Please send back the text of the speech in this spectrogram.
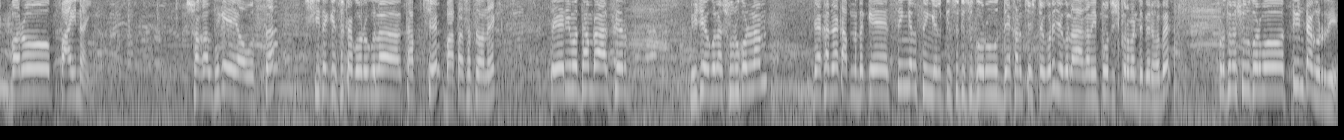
একবারও পাই নাই। সকাল থেকে এই অবস্থা। শীতে কিছুটা গরুগুলা কাঁপছে, বাতাস আছে অনেক। তো এরই মধ্যে আমরা আজকের ভিডিওগুলো শুরু করলাম। দেখা যাক আপনাদেরকে সিঙ্গেল সিঙ্গেল কিছু কিছু গরু দেখানোর চেষ্টা করি, যেগুলো আগামী পঁচিশ কোরবানিতে বের হবে। প্রথমে শুরু করব তিনটা গরু দিয়ে।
